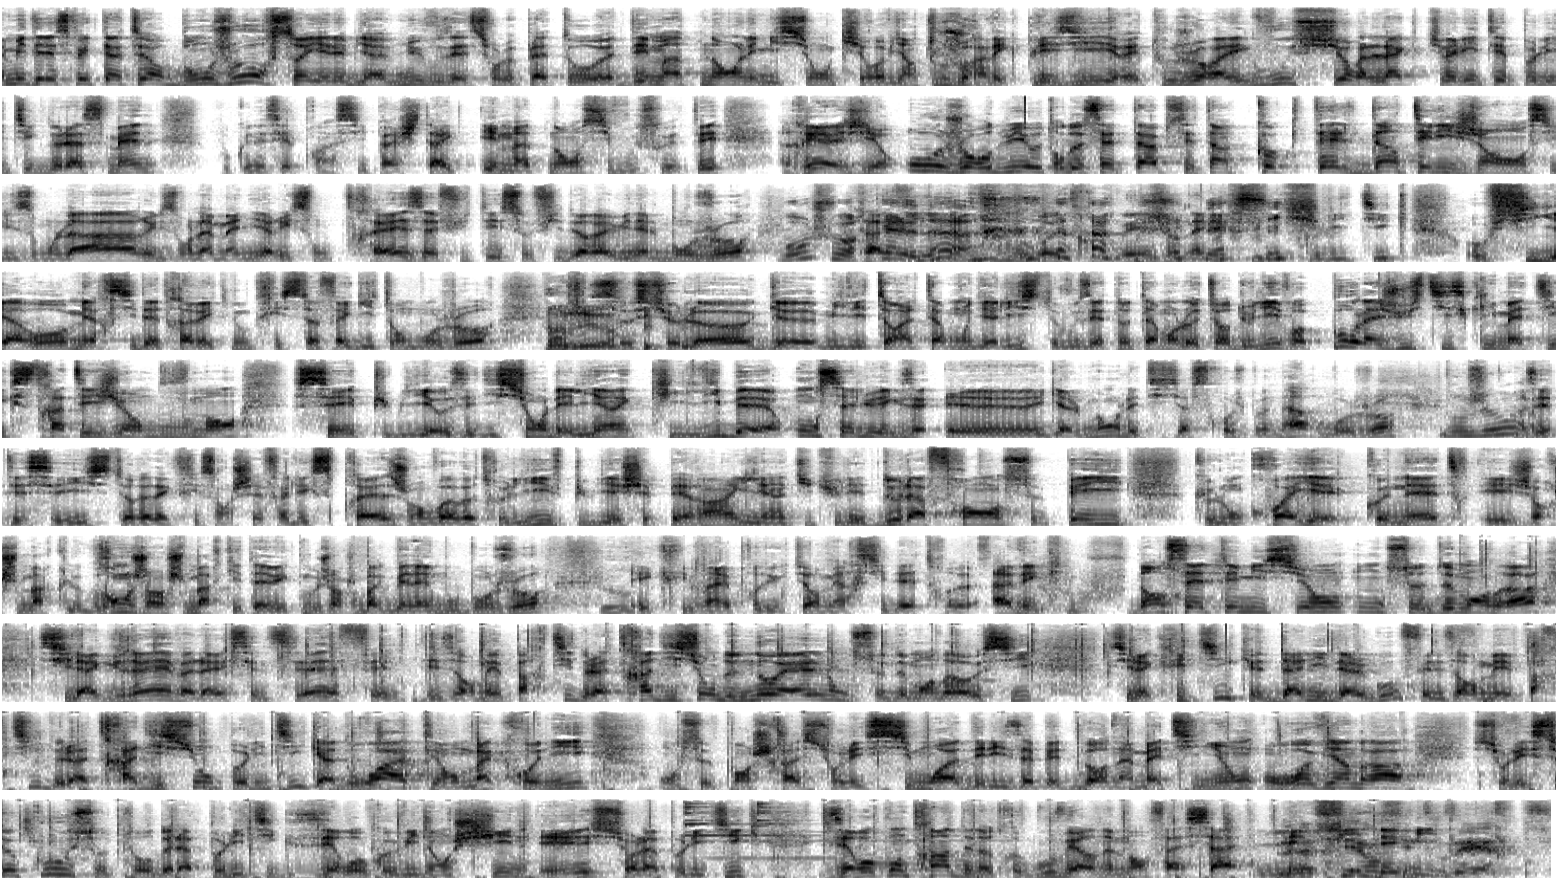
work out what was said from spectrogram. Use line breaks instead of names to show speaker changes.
Amis téléspectateurs, bonjour, soyez les bienvenus. Vous êtes sur le plateau euh, dès maintenant, l'émission qui revient toujours avec plaisir et toujours avec vous sur l'actualité politique de la semaine. Vous connaissez le principe, hashtag et maintenant si vous souhaitez réagir. Aujourd'hui, autour de cette table, c'est un cocktail d'intelligence. Ils ont l'art, ils ont la manière, ils sont très affûtés. Sophie de Ravinel, bonjour.
Bonjour,
Ravi
quel honneur.
de vous retrouver, journaliste politique au Figaro. Merci d'être avec nous. Christophe Aguiton, bonjour.
Bonjour.
Sociologue, euh, militant altermondialiste. Vous êtes notamment l'auteur du livre pour la justice climatique, stratégie en mouvement. C'est publié aux éditions Les Liens qui libèrent. On salue euh, également Laetitia Stroche-Bonnard. Bonjour.
Bonjour.
Vous êtes essayiste, rédactrice en chef à l'Express. J'envoie votre livre publié chez Perrin. Il est intitulé De la France, pays que l'on croyait connaître. Et Georges Marc, le grand Georges Marc est avec nous. Georges Marc Benamou, bonjour.
Bonjour.
Écrivain et producteur, merci d'être avec nous. Dans cette émission, on se demandera si la grève à la SNCF est désormais partie de la tradition de Noël. On se demandera aussi si la critique d'Anne Hidalgo fait désormais partie de la tradition politique à droite et en Macronie. On se penchera sur les six mois d'Elisabeth Borne à Matignon. On reviendra sur les secousses autour de la politique zéro Covid en Chine et sur la politique zéro contrainte de notre gouvernement face à l'épidémie.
